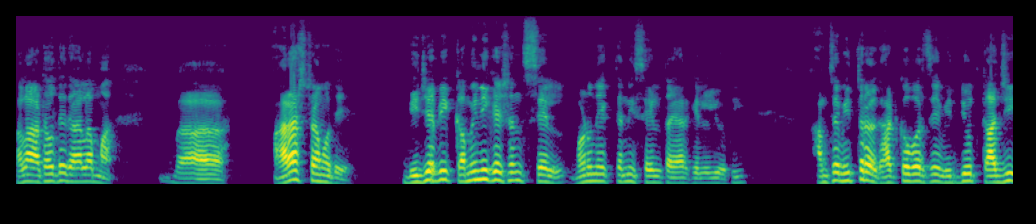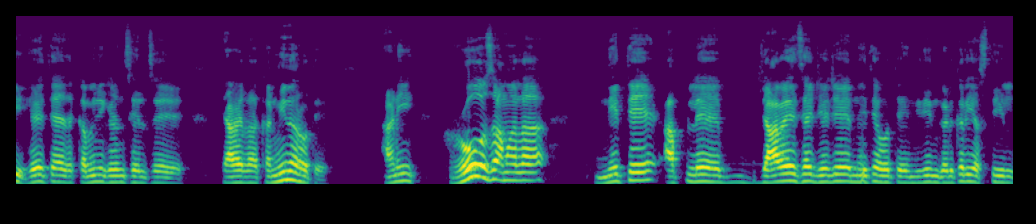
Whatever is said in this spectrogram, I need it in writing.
मला आठवते त्यावेळेला मा महाराष्ट्रामध्ये बी जे पी कम्युनिकेशन सेल म्हणून एक त्यांनी सेल तयार केलेली होती. आमचे मित्र घाटकोबरचे विद्युत काजी हे त्या कम्युनिकेशन सेलचे त्यावेळेला कन्व्हिनर होते. आणि रोज आम्हाला नेते आपले ज्यावेळेचे जे जे नेते होते नितीन गडकरी असतील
